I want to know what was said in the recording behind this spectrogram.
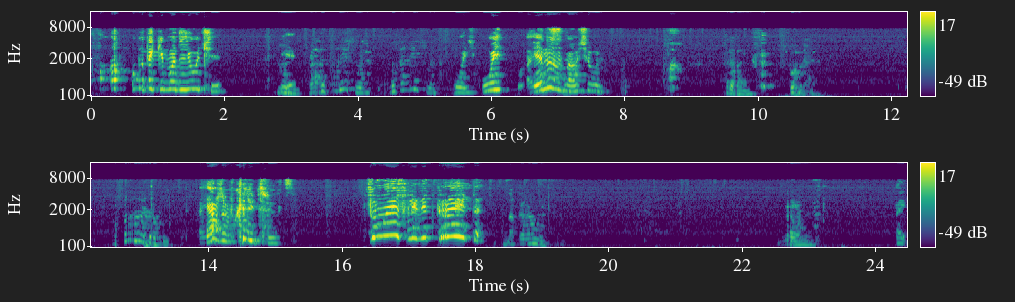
Ви такі мадлючі. Є. М, А ти такий швидкий? Ну такий швидкий. Ой, ой, а я не знав, що ви. Реально. Шпурляй. А що треба зробити? А я вже включився. В смислі відкрити? На карамельці. Де вони? Ай,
